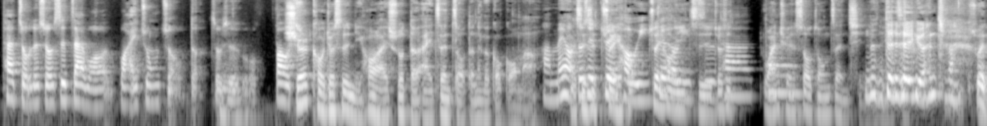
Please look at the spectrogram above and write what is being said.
他走的时候是在我怀中走的，就是我。嗯 Circle 就是你后来说得癌症走的那个狗狗吗？啊，没有，这是最后一最后一只，就是完全寿终正寝。对对，完全。所以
